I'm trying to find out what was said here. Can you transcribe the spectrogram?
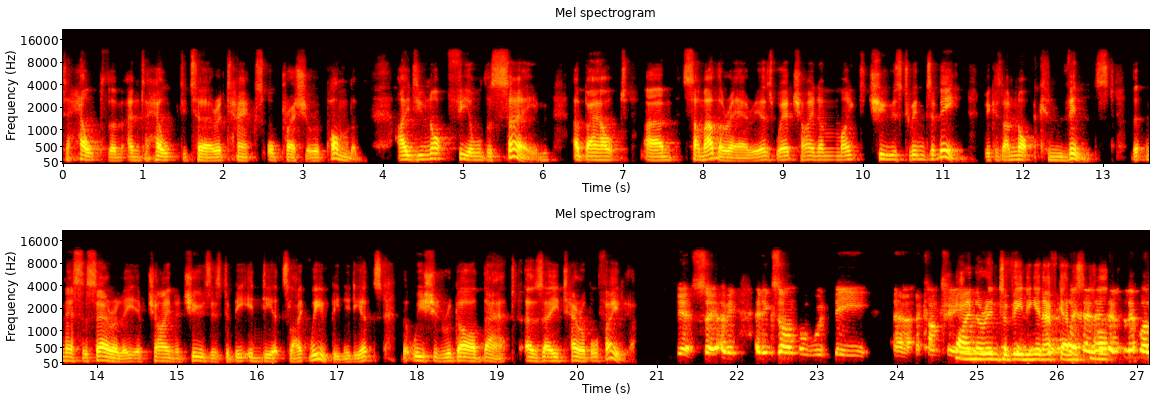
to help them and to help deter attacks or pressure upon them. I do not feel the same about um, some other areas where China might choose to intervene, because I'm not convinced that necessarily, if China chooses to be idiots like we've been idiots, that we should regard that as a terrible failure. Yes, so I mean, an example would be uh, a country. China intervening in Afghanistan. well,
